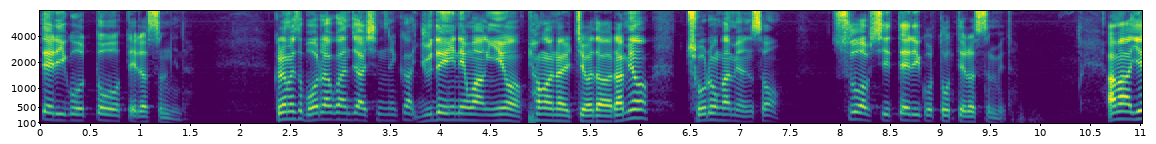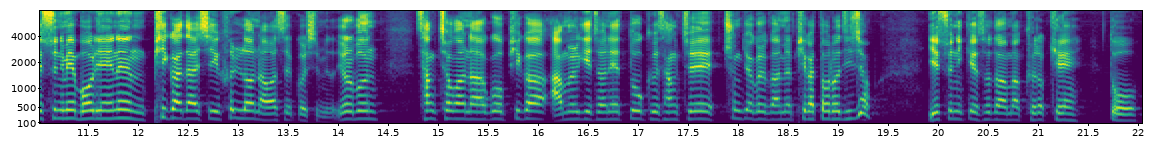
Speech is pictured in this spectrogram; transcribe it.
때리고 또 때렸습니다. 그러면서 뭐라고 한지 아십니까? 유대인의 왕이여 평안할지어다라며 조롱하면서 수없이 때리고 또 때렸습니다. 아마 예수님의 머리에는 피가 다시 흘러나왔을 것입니다. 여러분 상처가 나고 피가 아물기 전에 또 그 상처에 충격을 가면 피가 떨어지죠? 예수님께서도 아마 그렇게 또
